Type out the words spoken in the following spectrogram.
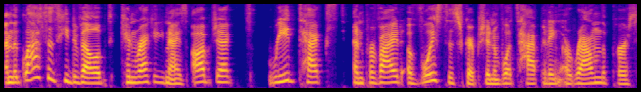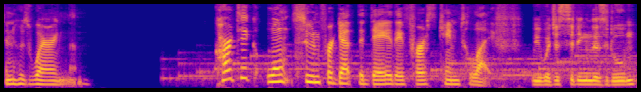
And the glasses he developed can recognize objects, read text, and provide a voice description of what's happening around the person who's wearing them. Karthik won't soon forget the day they first came to life. We were just sitting in this room,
